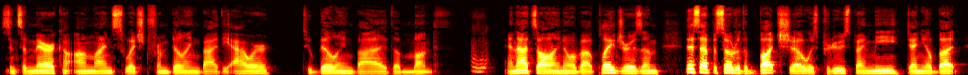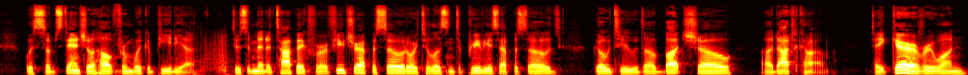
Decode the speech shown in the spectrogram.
since America Online switched from billing by the hour to billing by the month. And that's all I know about plagiarism. This episode of The Butt Show was produced by me, Daniel Butt, with substantial help from Wikipedia. To submit a topic for a future episode or to listen to previous episodes, go to thebuttshow.com. Uh, Take care, everyone.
